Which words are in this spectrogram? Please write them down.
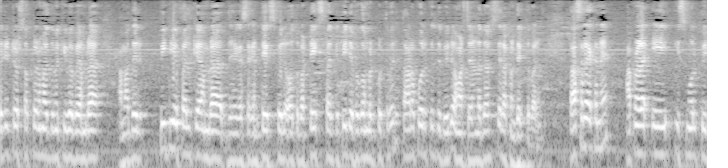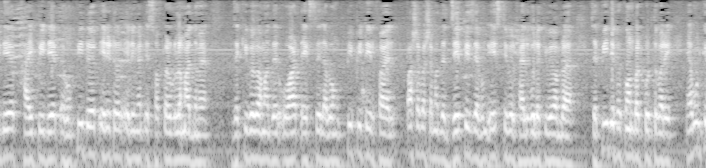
এডিটর সফটওয়্যারের মাধ্যমে কীভাবে আমরা আমাদের পিডিএফ ফাইলকে আমরা দেখা গেছে এখানে টেক্সট ফাইল অথবা টেক্সট ফাইলকে পিডিএফে কনভার্ট করতে পারি, তার উপরে কিন্তু ভিডিও আমার চ্যানেলে দেওয়া আছে আপনারা দেখতে পারেন। তাছাড়া এখানে আপনারা এই স্মল পিডিএফ হাই পিডিএফ এবং পিডিএফ এডিটর এলিমেন্ট এই সফটওয়্যারগুলোর মাধ্যমে যে কীভাবে আমাদের ওয়ার্ড এক্সেল এবং পিপিটির ফাইল পাশাপাশি আমাদের জেপিজ এবং এইচ এইচটিএল ফাইলগুলো কীভাবে আমরা, যে পিডিএফে কনভার্ট করতে পারি, এমনকি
